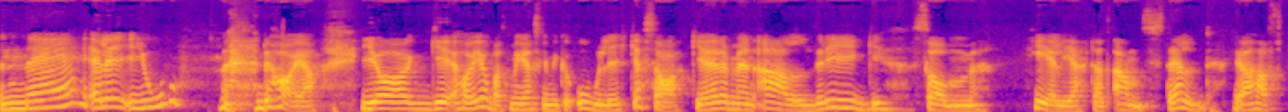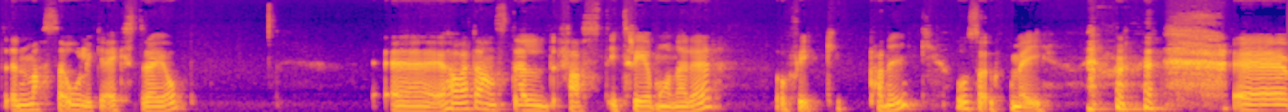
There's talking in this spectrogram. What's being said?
nej, eller jo, det har jag. Jag har jobbat med ganska mycket olika saker men aldrig som helhjärtat anställd. Jag har haft en massa olika extrajobb. Eh, jag har varit anställd fast i tre månader och fick panik och sa upp mig. Eh,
